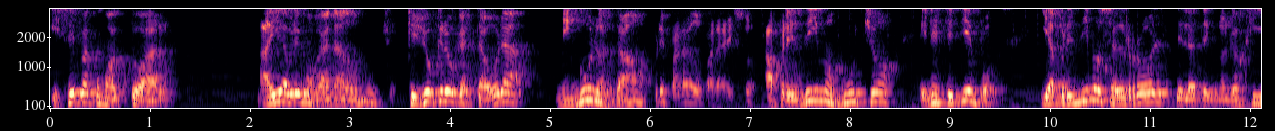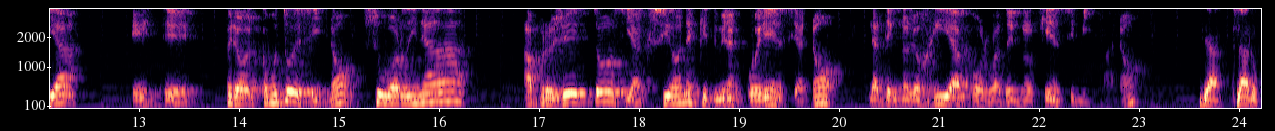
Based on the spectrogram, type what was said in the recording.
y sepa cómo actuar, ahí habremos ganado mucho. Que yo creo que hasta ahora ninguno estábamos preparados para eso. Aprendimos mucho en este tiempo y aprendimos el rol de la tecnología, este, pero como tú decís, ¿no? subordinada a proyectos y acciones que tuvieran coherencia, no la tecnología por la tecnología en sí misma, ¿no? Ya, claro.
